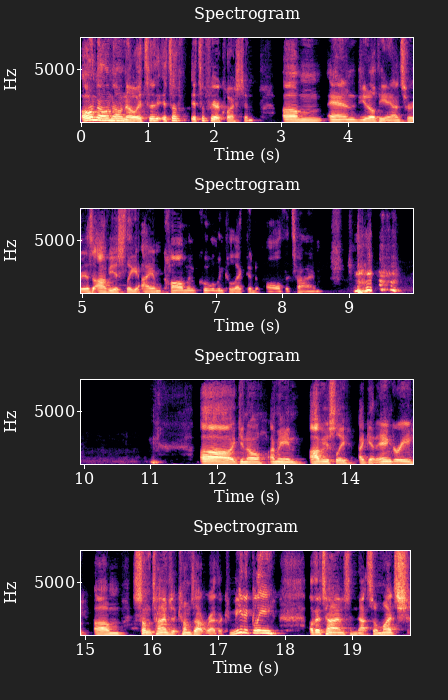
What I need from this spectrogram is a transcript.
Oh no, no, no. It's a it's a it's a fair question. Um, and you know the answer is obviously I am calm and cool and collected all the time. uh, you know, I mean, obviously I get angry. Um, sometimes it comes out rather comedically, other times not so much.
